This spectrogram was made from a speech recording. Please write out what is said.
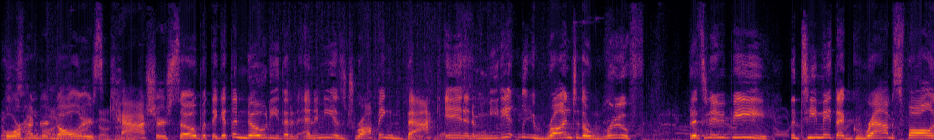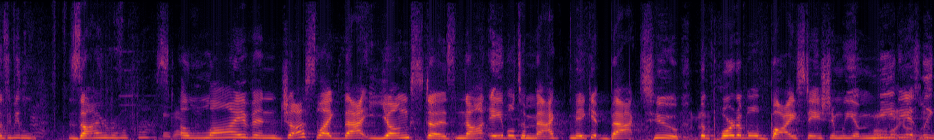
$400 cash or so, but they get the noti that an enemy is dropping back in and immediately run to the roof. But it's gonna be the teammate that grabs fall. It's gonna be Zyro last alive, and just like that, youngster is not able to mag- make it back to the portable buy station. We immediately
